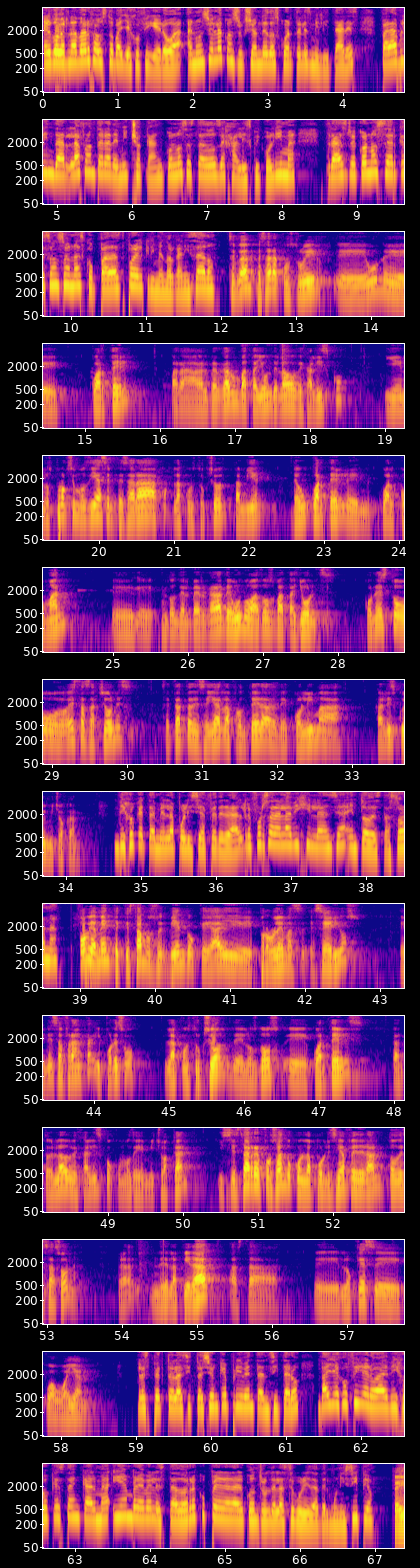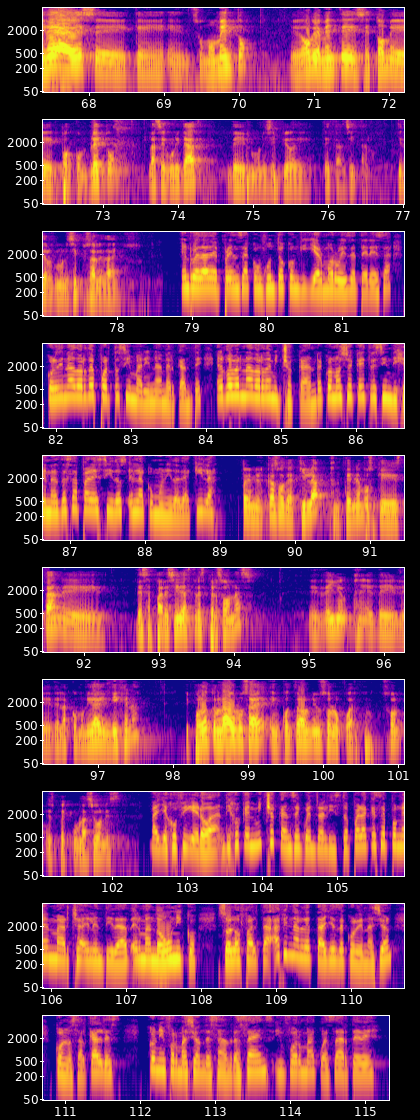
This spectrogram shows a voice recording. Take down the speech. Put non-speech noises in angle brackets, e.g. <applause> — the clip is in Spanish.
El gobernador Fausto Vallejo Figueroa anunció la construcción de dos cuarteles militares para blindar la frontera de Michoacán con los estados de Jalisco y Colima, tras reconocer que son zonas copadas por el crimen organizado. Se va a empezar a construir eh, un eh, cuartel para albergar un batallón del lado de Jalisco y en los próximos días empezará la construcción también de un cuartel en Cualcomán, eh, en donde albergará de uno a dos batallones. Con esto, estas acciones, se trata de sellar la frontera de Colima, Jalisco y Michoacán. Dijo que también la Policía Federal reforzará la vigilancia en toda esta zona. Obviamente que estamos viendo que hay problemas serios en esa franja y por eso la construcción de los dos eh, cuarteles, tanto del lado de Jalisco como de Michoacán, y se está reforzando con la Policía Federal toda esa zona, desde La Piedad hasta eh, lo que es eh, Respecto a la situación que priva en Tancítaro, Vallejo Figueroa dijo que está en calma y en breve el Estado recuperará el control de la seguridad del municipio. La idea es eh, que en su momento, eh, obviamente, se tome por completo la seguridad del municipio de, de Tancítaro y de los municipios aledaños. En rueda de prensa conjunto con Guillermo Ruiz de Teresa, coordinador de Puertos y Marina Mercante, el gobernador de Michoacán reconoció que hay tres indígenas desaparecidos en la comunidad de Aquila. En el caso de Aquila <clears throat> tenemos que están eh, desaparecidas tres personas eh, <clears throat> de, de la comunidad indígena y por otro lado no se ha encontrado ni un solo cuerpo. Son especulaciones Vallejo Figueroa dijo que en Michoacán se encuentra listo para que se ponga en marcha en la entidad el mando único. Solo falta afinar detalles de coordinación con los alcaldes. Con información de Sandra Sáenz, informa Cuasar TV.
